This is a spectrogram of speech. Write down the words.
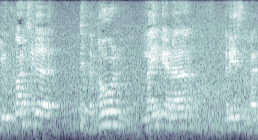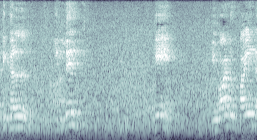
You consider the grown like an that is vertical in length. Okay, you want to find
